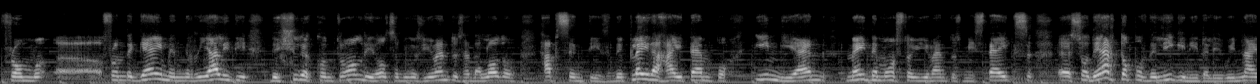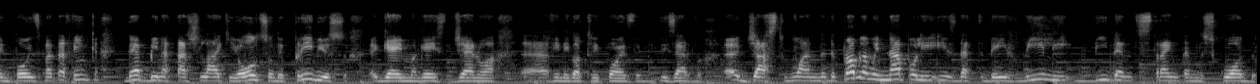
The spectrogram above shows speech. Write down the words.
from uh, from the game. And in reality, they should have controlled it also because Juventus had a lot of absentees. They played a high tempo in the end, made the most of Juventus mistakes. Uh, so they are top of the league in Italy with nine points. But I think they have been a touch lucky. Also, the previous game against Genoa, uh, I think they got three points. They deserve uh, just one. The problem with Napoli is that they really didn't strengthen the squad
